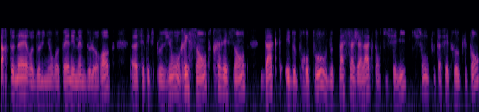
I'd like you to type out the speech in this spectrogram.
partenaires de l'Union européenne et même de l'Europe, euh, cette explosion récente, très récente, d'actes et de propos ou de passages à l'acte antisémites qui sont tout à fait préoccupants.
